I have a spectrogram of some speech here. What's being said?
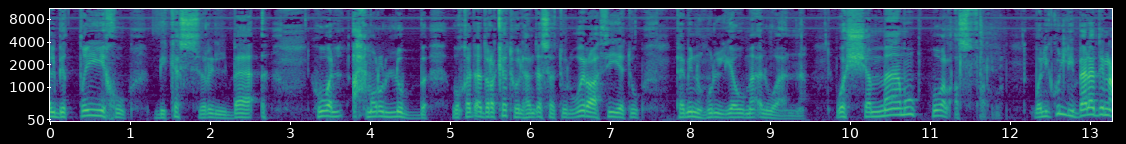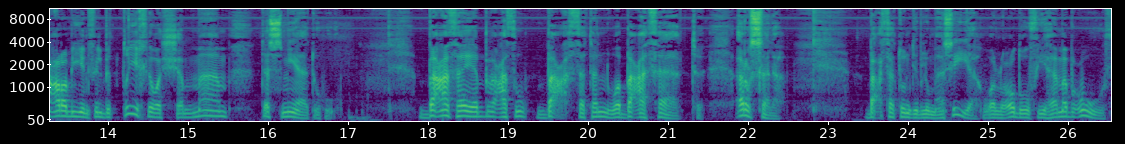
البطيخ بكسر الباء هو الأحمر اللب وقد أدركته الهندسة الوراثية فمنه اليوم ألوان. والشمام هو الأصفر. ولكل بلد عربي في البطيخ والشمام تسمياته. بعث يبعث بعثة وبعثات. أرسل بعثة دبلوماسية والعضو فيها مبعوث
